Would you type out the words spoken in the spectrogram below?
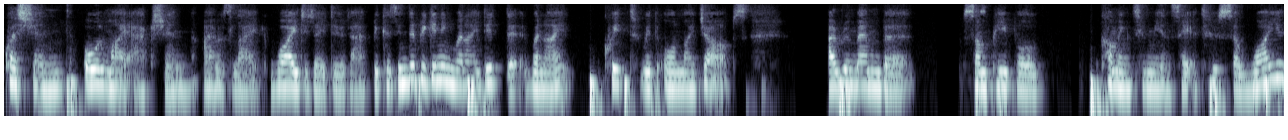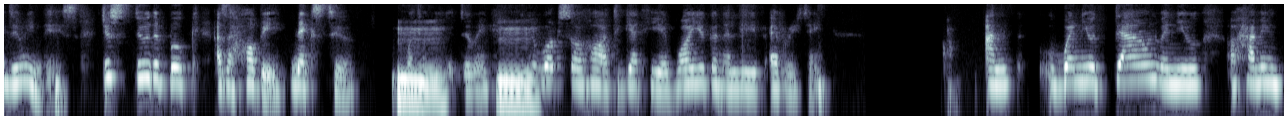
questioned all my action. I was like, why did I do that? Because in the beginning, when I did the, when I quit with all my jobs, I remember some people coming to me and say, Atoosa, why are you doing this? Just do the book as a hobby next to mm. what you're doing. Mm. You worked so hard to get here. Why are you going to leave everything? And when you're down when you are having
